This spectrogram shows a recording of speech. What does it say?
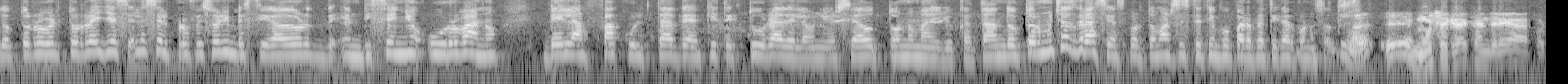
Doctor Roberto Reyes, él es el profesor investigador en diseño urbano de la Facultad de Arquitectura de la Universidad Autónoma de Yucatán. Doctor, muchas gracias por tomarse este tiempo para platicar con nosotros. Eh, eh, muchas gracias, Andrea, por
